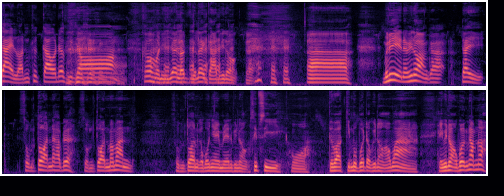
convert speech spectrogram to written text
ยายหลอนคือเก่าเด้อพี่น้องก็วันนี้ย่ายรถเปิดรายการพี่น้องก็อ่ามื่อนี้นะพี่น้องก็ได้สมตอนนะครับเด้อสมตอนประมาณสมตอนกับโบใหญ่มาเลยนะพี่น้องสิบสี่ห่อแต่ว่ากินบ่เบิดดอกพี่น้องเอามาให้พี่น้องเบิ่งนํเนาะ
